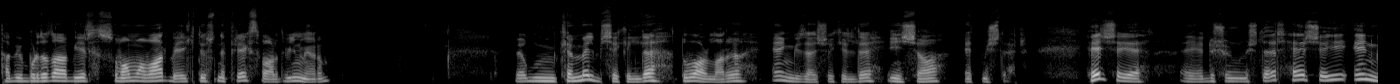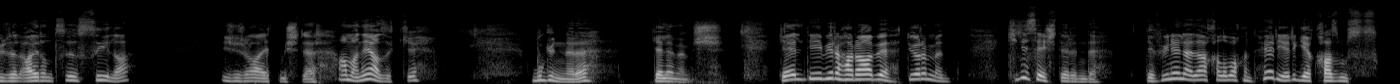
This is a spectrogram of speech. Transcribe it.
Tabi burada da bir suvama var. Belki de üstünde frex vardı bilmiyorum. Ve bu mükemmel bir şekilde duvarları en güzel şekilde inşa etmişler. Her şeye e, düşünmüşler. Her şeyi en güzel ayrıntısıyla icra etmişler. Ama ne yazık ki bugünlere gelememiş. Geldiği bir harabe diyorum ben kilise işlerinde define ile alakalı bakın her yeri kazmışız.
